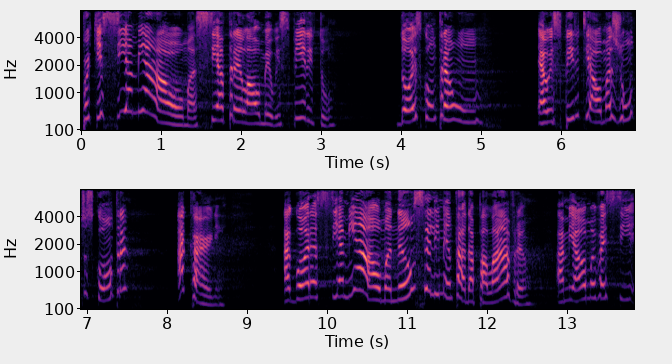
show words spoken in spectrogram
Porque se a minha alma se atrelar ao meu espírito, dois contra um. É o espírito e a alma juntos contra a carne. Agora, se a minha alma não se alimentar da palavra, a minha alma vai se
